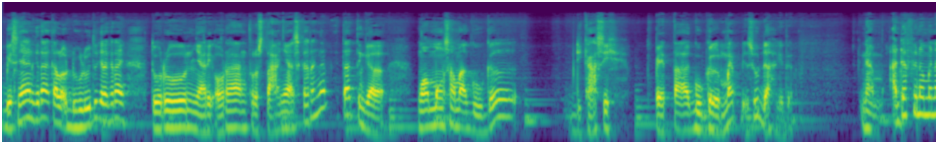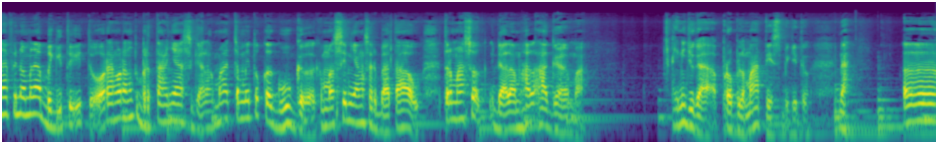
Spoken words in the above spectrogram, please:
biasanya kan kita kalau dulu itu kira-kira turun nyari orang terus tanya. Sekarang kan kita tinggal ngomong sama Google dikasih peta Google Map ya sudah gitu. Nah ada fenomena-fenomena begitu itu. Orang-orang tuh bertanya segala macam itu ke Google ke mesin yang serba tahu termasuk dalam hal agama. Ini juga problematis begitu. Nah eh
